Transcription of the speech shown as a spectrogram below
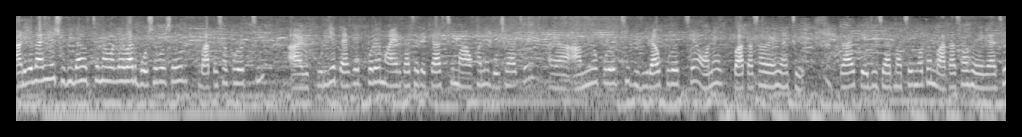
দাঁড়িয়ে দাঁড়িয়ে সুবিধা হচ্ছে না বলে এবার বসে বসে বাতাসা কুড়োচ্ছি। আর কুড়িয়ে প্যাকেট করে মায়ের কাছে রেখে আসছি, মা ওখানে বসে আছে। আমিও কুড়োচ্ছি, দিদিরাও কুড়োচ্ছে, অনেক বাতাসা হয়ে গেছে। প্রায় কেজি চার পাঁচের মতন বাতাসা হয়ে গেছে।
